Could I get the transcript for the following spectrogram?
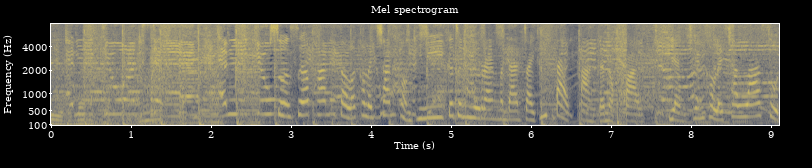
ดีเลยนะครับส่วนเสื้อผ้าในแต่ละคอลเลกชันของที่นี่ก็จะมีแรงบันดาลใจที่แตกต่างกันออกไป อย่างเช่นคอลเลกชันล่าสุด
